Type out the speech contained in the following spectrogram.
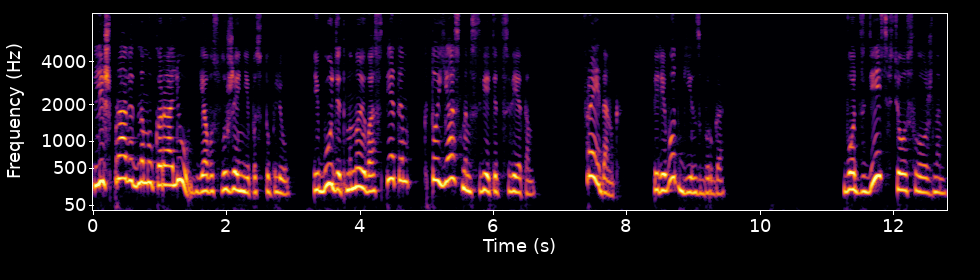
«Лишь праведному королю я в услужение поступлю», и будет мной воспетым, кто ясным светит светом. Фрейдинг. Перевод Гинзбурга. Вот здесь все сложно.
